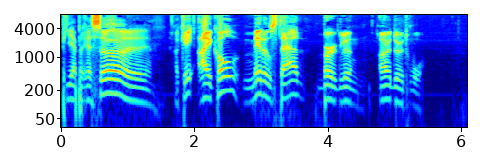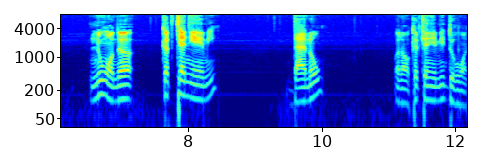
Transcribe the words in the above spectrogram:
Puis après ça, euh, OK, Eichel, Middlestad, Berglund. 1, 2, 3. Nous, on a Kotkaniemi, Dano. Oh non, Kotkaniemi, Drouin.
